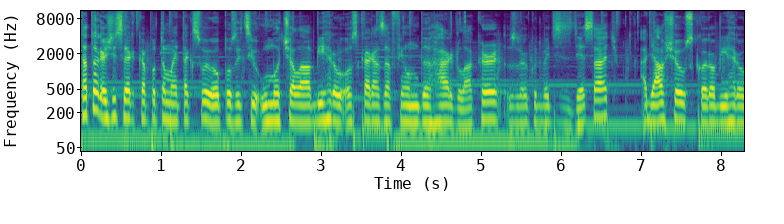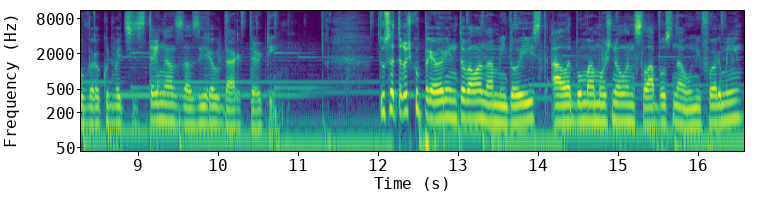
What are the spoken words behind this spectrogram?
Táto režisérka potom aj tak svoju opozíciu umlčala výhrou Oscara za film The Hard Locker z roku 2010 a ďalšou skoro výhrou v roku 2013 za Zero Dark Thirty. Tu sa trošku preorientovala na Middle East, alebo má možno len slabosť na uniformy.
